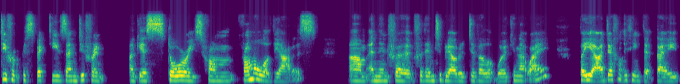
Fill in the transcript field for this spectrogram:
different perspectives and different, I guess, stories from from all of the artists um, and then for for them to be able to develop work in that way. But yeah i definitely think that they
